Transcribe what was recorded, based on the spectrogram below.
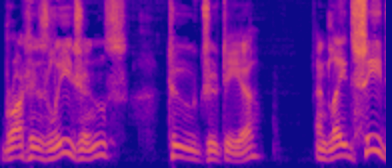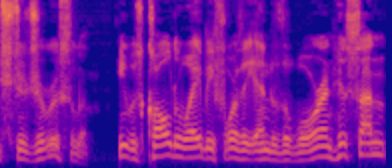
brought his legions to Judea and laid siege to Jerusalem. He was called away before the end of the war, and his son,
